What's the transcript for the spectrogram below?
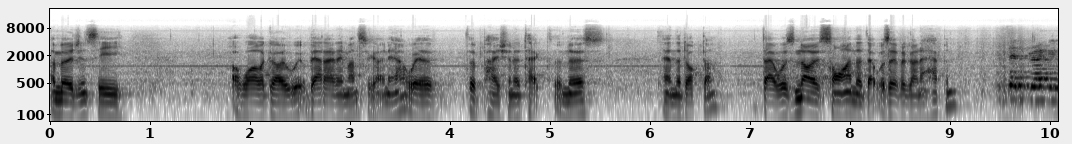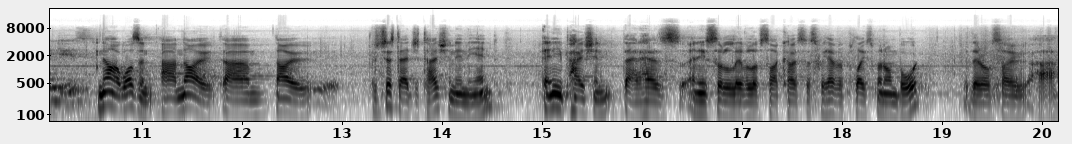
emergency a while ago, about 18 months ago now, where the patient attacked the nurse and the doctor. There was no sign that that was ever going to happen. Is that drug induced? No, it wasn't. Uh, no, um, no, it was just agitation in the end. Any patient that has any sort of level of psychosis, we have a policeman on board. They're also uh,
